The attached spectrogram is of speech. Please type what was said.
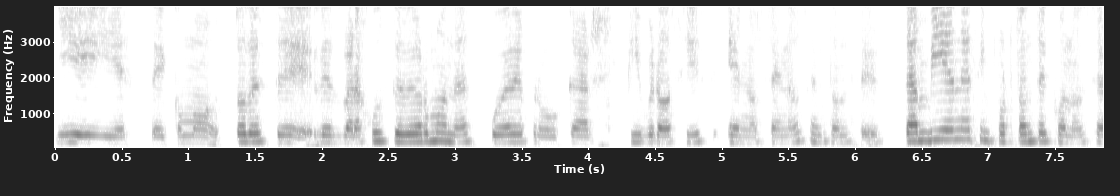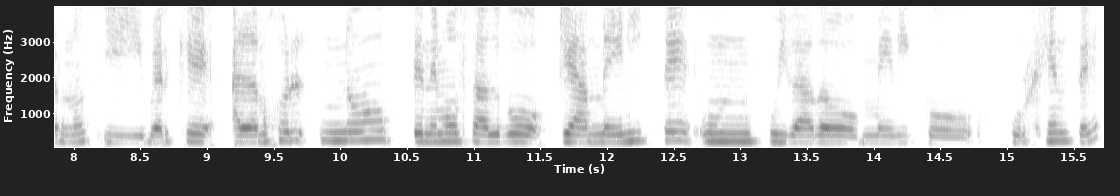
y este como todo este desbarajuste de hormonas puede provocar fibrosis en los senos, entonces también es importante conocernos y ver que a lo mejor no tenemos algo que amerite un cuidado médico urgente,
